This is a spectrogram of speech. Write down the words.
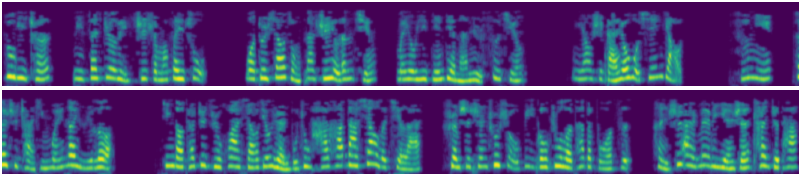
陆亦辰，你在这里吃什么飞醋？我对肖总那只有恩情，没有一点点男女私情。你要是敢有我先咬死你！再是产评为那娱乐，听到他这句话，小九忍不住哈哈大笑了起来，顺势伸出手臂勾住了他的脖子，很是暧昧的眼神看着他。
